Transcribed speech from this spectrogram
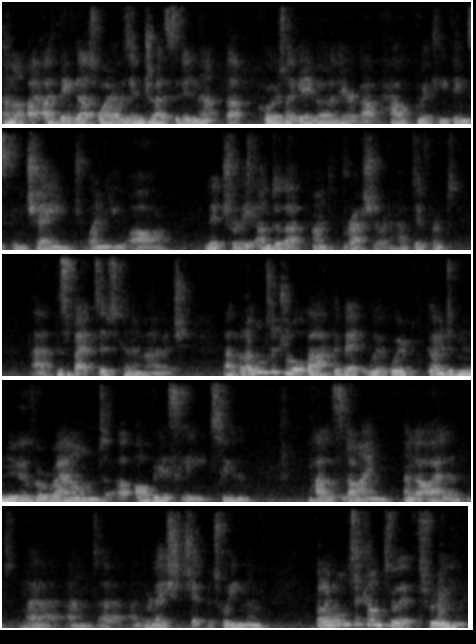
And I, I think that's why I was interested in that, that quote I gave earlier about how quickly things can change when you are literally under that kind of pressure and how different uh, perspectives can emerge. Uh, but I want to draw back a bit. We're, we're going to maneuver around, uh, obviously, to Palestine and Ireland uh, and, uh, and the relationship between them. But I want to come to it through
